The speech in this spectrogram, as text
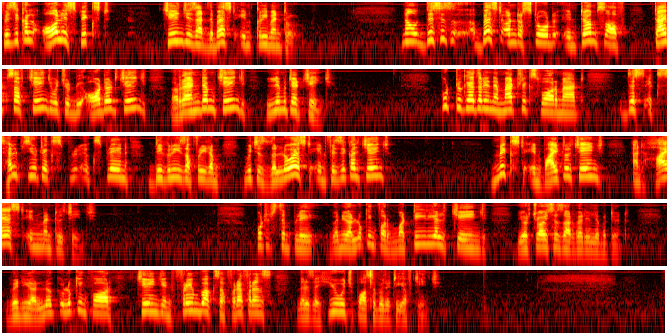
physical all is fixed, change is at the best incremental. Now, this is uh, best understood in terms of types of change which would be ordered change, random change, limited change. Put together in a matrix format, this helps you to exp explain degrees of freedom, which is the lowest in physical change, mixed in vital change and highest in mental change. Put it simply, when you are looking for material change, your choices are very limited. When you are look, looking for change in frameworks of reference, there is a huge possibility of change.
